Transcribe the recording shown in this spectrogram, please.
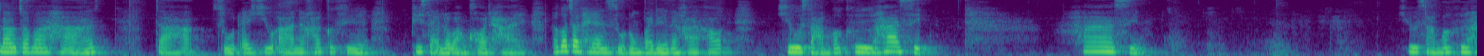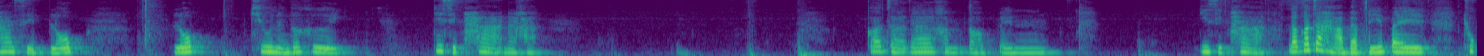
เราจะมาหาจากสูตร IQR นะคะ ก็คือพิสัยระหว่างคอทาย แล้วก็จะแทนสูตรลงไปเลยนะคะ เอา Q3 ก็คือ 50 50 Q3 ก็คือ50ลบ ลบ Q1 ก็คือ25นะคะ ก็จะได้คำตอบเป็น25แล้วก็จะหาแบบนี้ไปทุก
